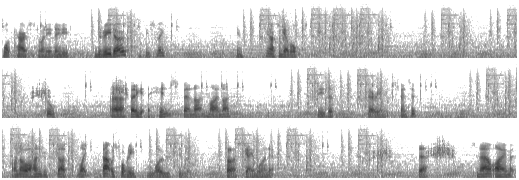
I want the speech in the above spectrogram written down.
What characters do I need? I need Greedo, obviously. Yeah, I can get more. Uh, better get the hints, better knife, my knife. These are very inexpensive. Oh no, 100 studs. Like, that was probably loads in the first game, weren't it? There. So now I'm at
